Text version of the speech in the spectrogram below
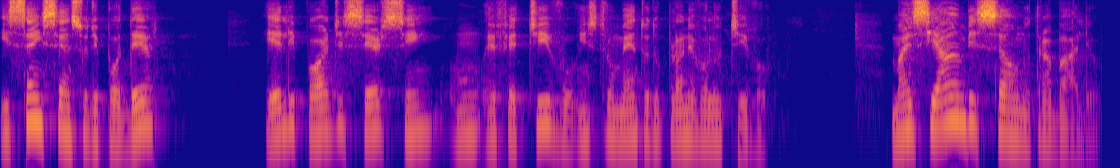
e sem senso de poder, ele pode ser sim um efetivo instrumento do plano evolutivo. Mas se há ambição no trabalho,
